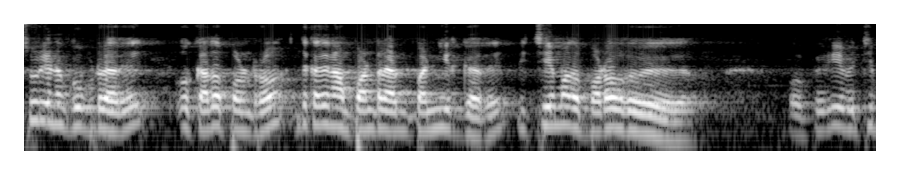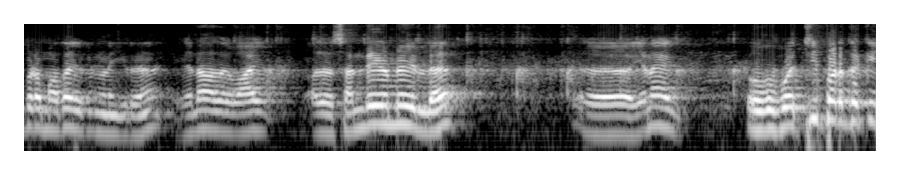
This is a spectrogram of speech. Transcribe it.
சூரியனை கூப்பிடுறாரு. ஒரு கதை பண்ணுறோம் இந்த கதை நான் பண்ணுறேன் அப்படின்னு பண்ணியிருக்காரு. நிச்சயமாக அந்த படம் ஒரு ஒரு பெரிய வெற்றி படமாக தான் இருக்குன்னு நினைக்கிறேன். ஏன்னா அது வாய் அது சந்தேகமே இல்லை. ஏன்னா ஒரு வெற்றி படத்துக்கு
